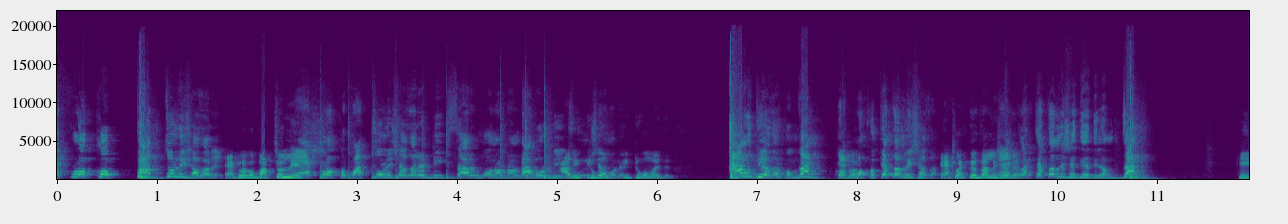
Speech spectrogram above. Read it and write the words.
এক লক্ষ পাঁচচল্লিশ হাজারে। এক লক্ষ পাঁচচল্লিশ। এক লক্ষ পাঁচচল্লিশ হাজারে ডিক্সার মনোটন ডাবল ডিস্ক আর একটু একটু কমাই দেন। আরও দুই হাজার কম জান এক লক্ষ তেতাল্লিশ হাজার। এক লাখ তেতাল্লিশ এক লাখ তেতাল্লিশে দিয়ে দিলাম জান কি?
